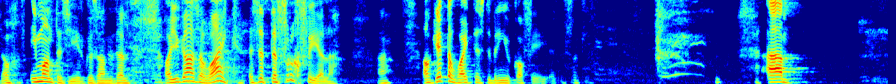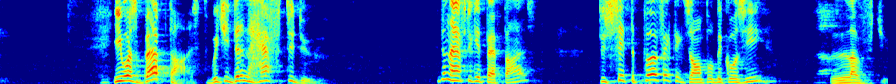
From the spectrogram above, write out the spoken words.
Nou, iemand is hier because I'm Are you guys awake? Is it te vroeg vir julle? Huh? I'll get the waiters to bring you coffee. It's okay. um he was baptized, which he didn't have to do. He didn't have to get baptized to set the perfect example because he loved you.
